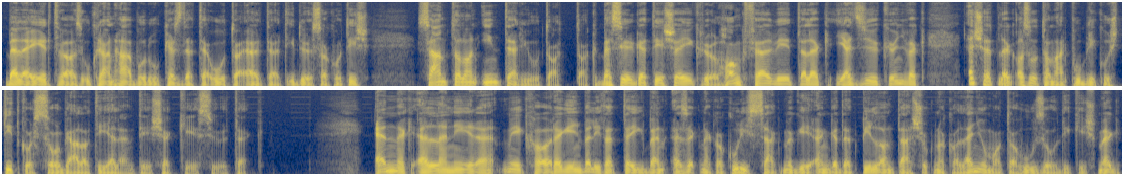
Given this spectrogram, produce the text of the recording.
beleértve az ukrán háború kezdete óta eltelt időszakot is, számtalan interjút adtak, beszélgetéseikről hangfelvételek, jegyzőkönyvek, esetleg azóta már publikus titkos szolgálati jelentések készültek. Ennek ellenére, még ha a regénybeli tetteikben ezeknek a kulisszák mögé engedett pillantásoknak a lenyomata húzódik is meg,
